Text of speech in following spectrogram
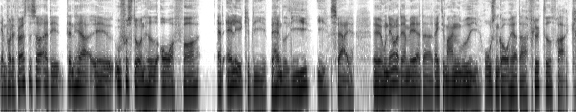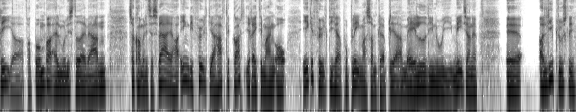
Jamen for det første så er det den her øh, uforståenhed over for, at alle ikke kan blive behandlet lige i Sverige. Øh, hun nævner det her med, at der er rigtig mange ude i Rosengård her, der er flygtet fra krig og fra bomber alle mulige steder i verden. Så kommer de til Sverige og har egentlig følt, at de har haft det godt i rigtig mange år. Ikke følt de her problemer, som bliver, bliver malet lige nu i medierne. Øh, og lige pludselig,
